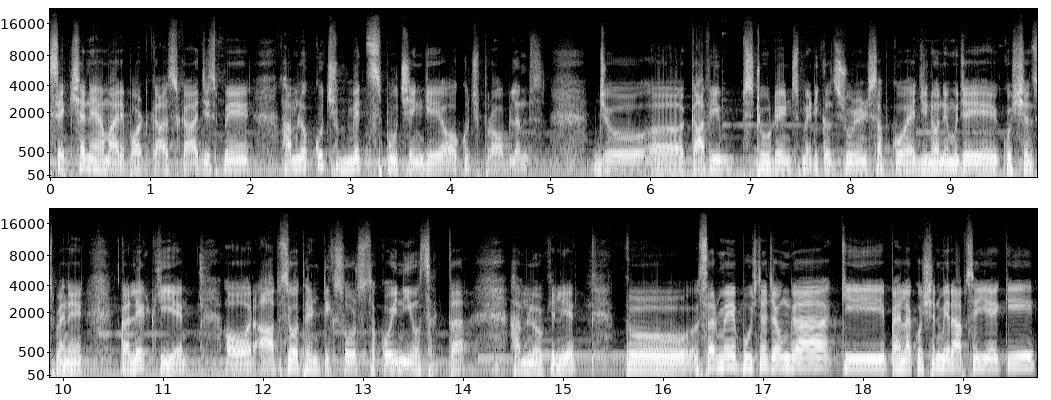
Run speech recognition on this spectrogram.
सेक्शन है हमारे पॉडकास्ट का जिसमें हम लोग कुछ मिथ्स पूछेंगे और कुछ प्रॉब्लम्स जो काफ़ी स्टूडेंट्स मेडिकल स्टूडेंट्स सबको है जिन्होंने मुझे क्वेश्चंस मैंने कलेक्ट किए और आपसे ऑथेंटिक सोर्स तो कोई नहीं हो सकता हम लोगों के लिए। तो सर मैं पूछना चाहूँगा कि पहला क्वेश्चन मेरा आपसे ये है कि अ,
